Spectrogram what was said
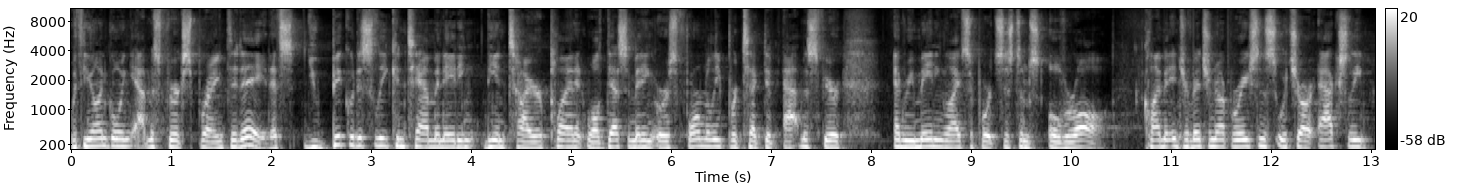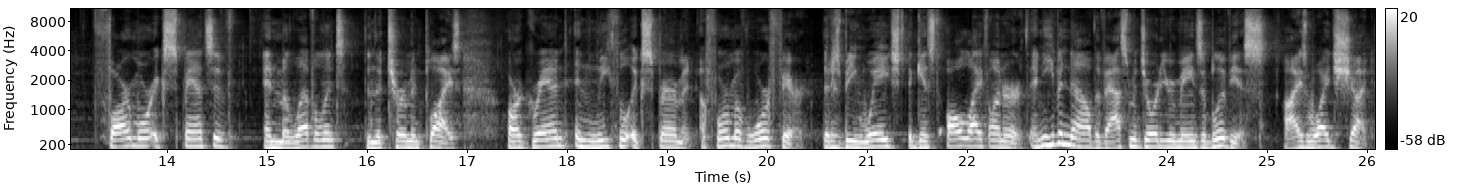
with the ongoing atmospheric spraying today that's ubiquitously contaminating the entire planet while decimating Earth's formerly protective atmosphere and remaining life support systems overall. Climate intervention operations, which are actually far more expansive and malevolent than the term implies, a grand and lethal experiment, a form of warfare that is being waged against all life on Earth. And even now, the vast majority remains oblivious, eyes wide shut,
